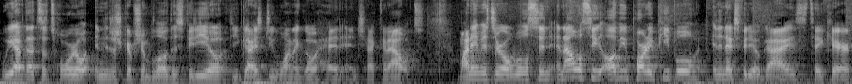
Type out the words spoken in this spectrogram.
we have that tutorial in the description below this video if you guys do want to go ahead and check it out. My name is Darrel Wilson, and I will see all of you party people in the next video, guys. Take care.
